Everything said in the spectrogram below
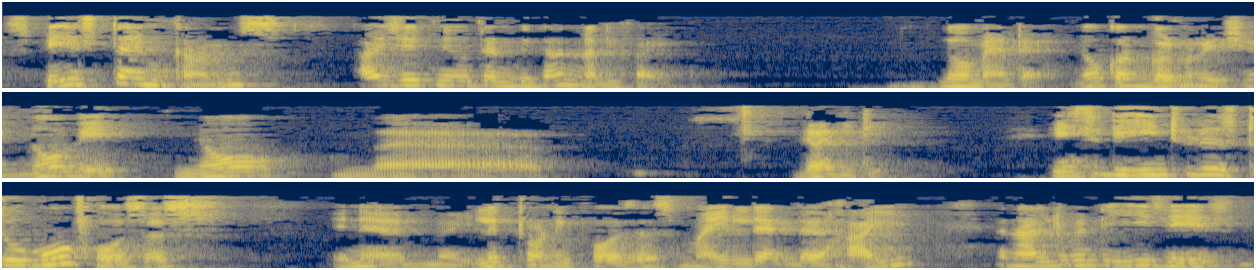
space-time comes, Isaac Newton began nullified. No matter, no conglomeration, no weight, no uh, gravity. Instead, he introduced two more forces, in um, electronic forces, mild and uh, high, and ultimately he says,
